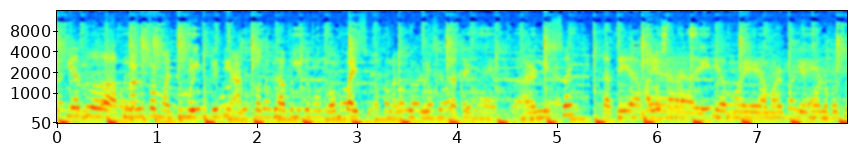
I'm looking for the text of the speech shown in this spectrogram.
এতিয়াতো আপোনালোকৰ মাধ্যমৰ যোগেদি আঠশ বিঘা বুলি মই গম পাইছোঁ আপোনালোকে গৈছে তাতে। আৰু নিশ্চয় তাতে আমি এতিয়া মই আমাৰ পি এমৰ লগতো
